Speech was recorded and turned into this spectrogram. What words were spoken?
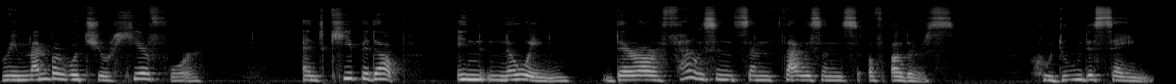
remember what you're here for, and keep it up in knowing there are thousands and thousands of others who do the same.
